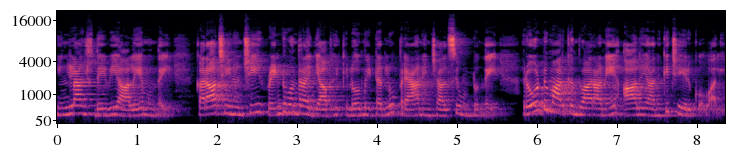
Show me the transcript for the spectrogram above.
హింగ్లాంజ్ దేవి ఆలయం ఉంది. కరాచీ నుంచి రెండు వందల యాభై కిలోమీటర్లు ప్రయాణించాల్సి ఉంటుంది. రోడ్డు మార్గం ద్వారానే ఆలయానికి చేరుకోవాలి.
